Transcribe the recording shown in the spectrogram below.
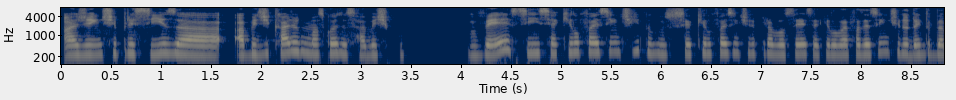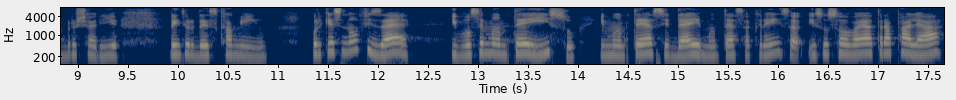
a gente precisa abdicar de algumas coisas, sabe? Tipo, ver se, se aquilo faz sentido, se aquilo faz sentido para você, se aquilo vai fazer sentido dentro da bruxaria, dentro desse caminho. Porque se não fizer, e você manter isso, e manter essa ideia, e manter essa crença, isso só vai atrapalhar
